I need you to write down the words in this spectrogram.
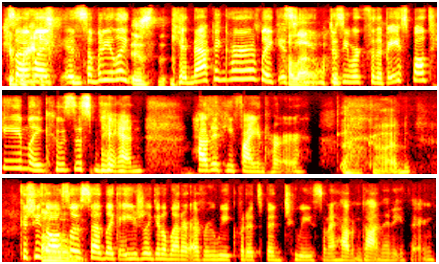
so i'm like is somebody like is the- kidnapping her? Like, is Hello? he does he work for the baseball team? Like, who's this man? How did he find her? oh god Because she's also Um, said like I usually get a letter every week, but it's been two weeks and I haven't gotten anything.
